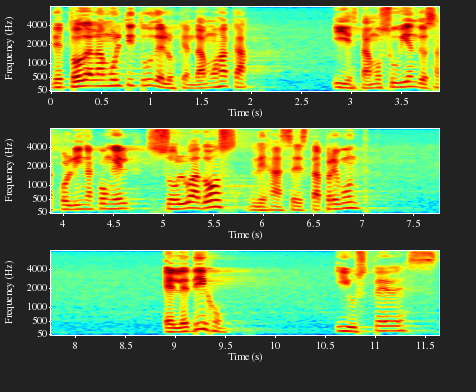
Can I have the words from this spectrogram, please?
de toda la multitud de los que andamos acá, y estamos subiendo esa colina con él, solo a dos les hace esta pregunta. Él les dijo, ¿y ustedes?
